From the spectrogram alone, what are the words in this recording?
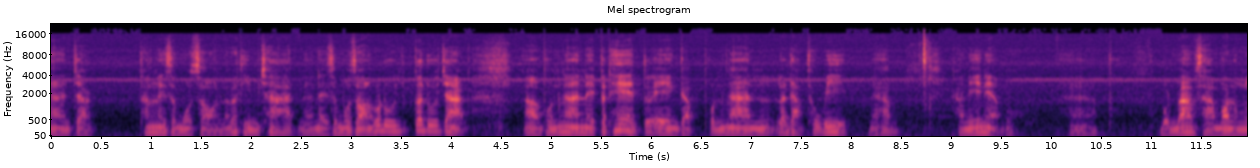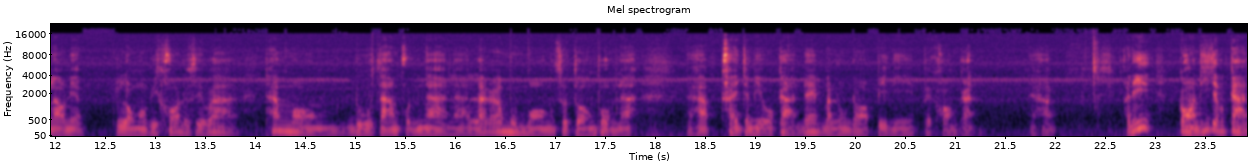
งานจากทั้งในสโมสรแล้วก็ทีมชาตินะในสโมสรก็ดูก็ดูจากผลงานในประเทศตัวเองกับผลงานระดับทวีปนะครับ คราวนี้เนี่ย บทบ้าภาษาบอลของเราเนี่ยลองมาวิเคราะห์ดูซิว่า ถ้ามองดูตามผลงานแล้ว แล้วก็มุมมองส่วนตัวของผมนะนะครับใครจะมีโอกาสได้บอลลงดอปีนี้ไปครองกันนะครับคราวนี้ก่อนที่จะประกาศ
